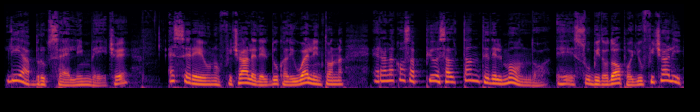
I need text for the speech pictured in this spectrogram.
Lì a Bruxelles, invece, essere un ufficiale del duca di Wellington era la cosa più esaltante del mondo e subito dopo gli ufficiali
